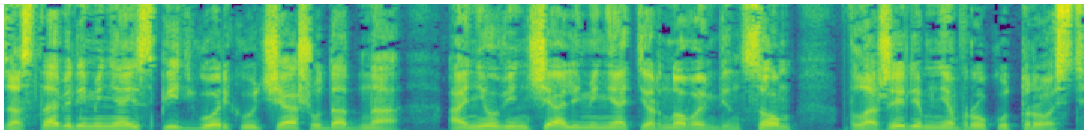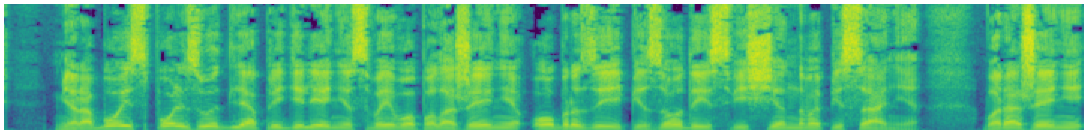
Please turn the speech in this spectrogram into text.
Заставили меня испить горькую чашу до дна. Они увенчали меня терновым венцом, вложили мне в руку трость. Мирабой использует для определения своего положения образы и эпизоды из Священного Писания. Выражение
